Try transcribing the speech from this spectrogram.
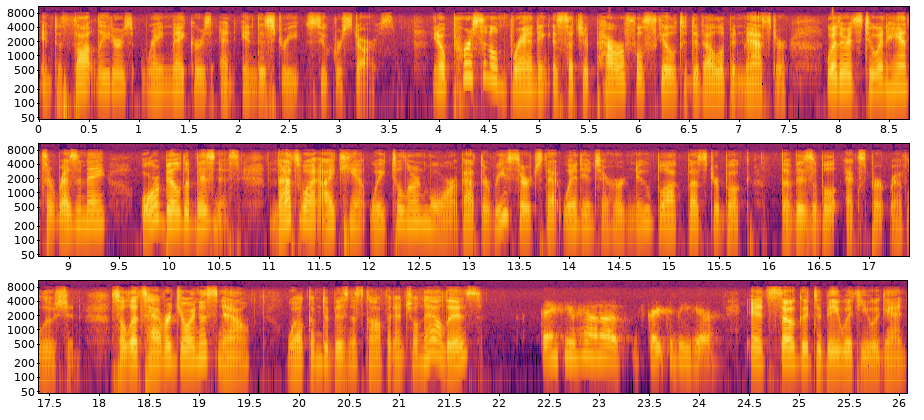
into thought leaders, rainmakers, and industry superstars. You know, personal branding is such a powerful skill to develop and master, whether it's to enhance a resume or build a business. And that's why I can't wait to learn more about the research that went into her new blockbuster book, The Visible Expert Revolution. So let's have her join us now. Welcome to Business Confidential now, Liz. Thank you, Hannah. It's great to be here. It's so good to be with you again.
